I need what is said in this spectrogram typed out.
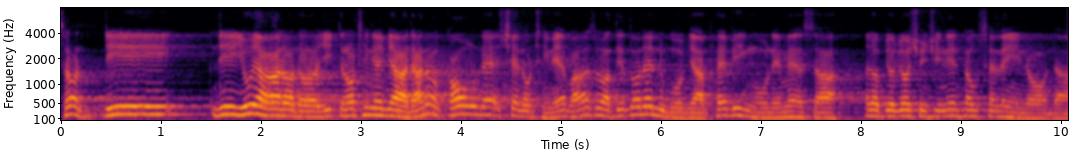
ဆိုတော့ဒီ ဒီရိုးရာကတော့တော်တော်ကြီးကျွန်တော်ထင်တယ်ဗျာဒါတော့ကောင်းတဲ့အချက်လို့ထင်တယ်ဘာလို့ဆိုတော့တည်တော်တဲ့လူကိုဗျာဖဲပြီးငိုနေမဲ့အစားအဲ့တော့ပျော်ပျော်ရွှင်ရွှင်လေးနှုတ်ဆက်လိုက်ရင်တော့ဒါ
